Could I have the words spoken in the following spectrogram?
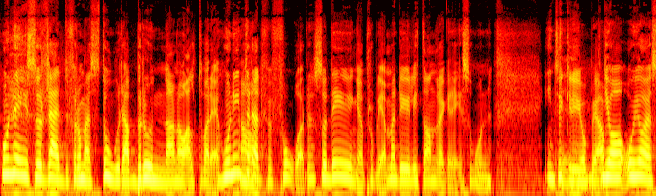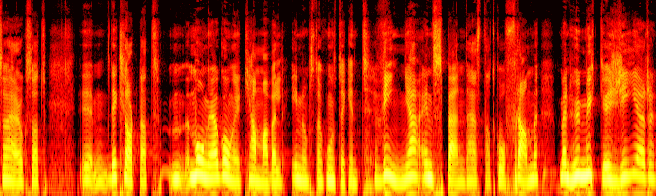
Hon är ju så rädd för de här stora brunnarna och allt vad det är. Hon är inte Ja. rädd för får, så det är ju inga problem. Men det är ju lite andra grejer som hon inte Tycker det är jobbiga. Ja, och jag är så här också att eh, det är klart att många gånger kan man väl inom stationstecken tvinga en spänd häst att gå fram. Men hur mycket ger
